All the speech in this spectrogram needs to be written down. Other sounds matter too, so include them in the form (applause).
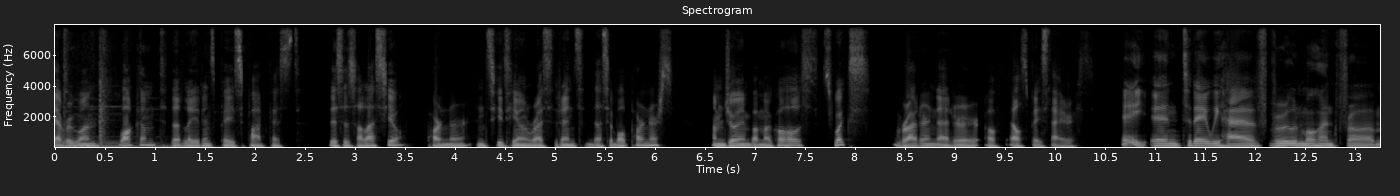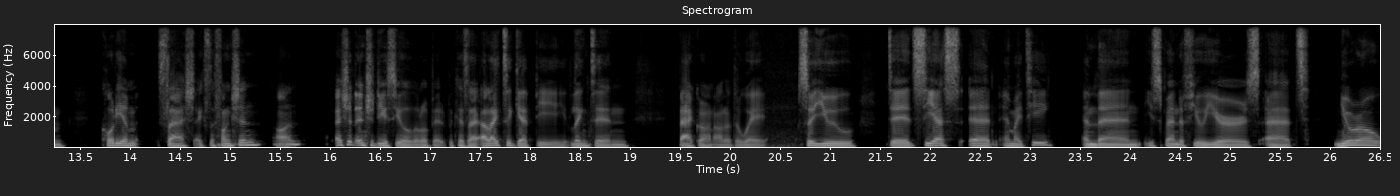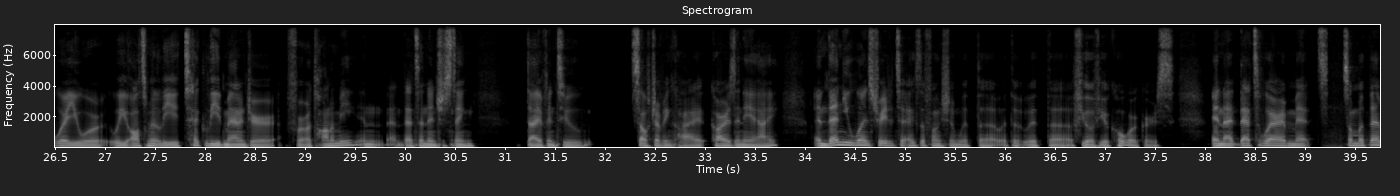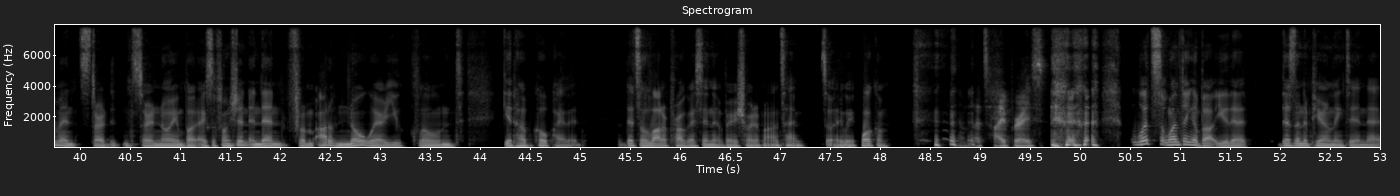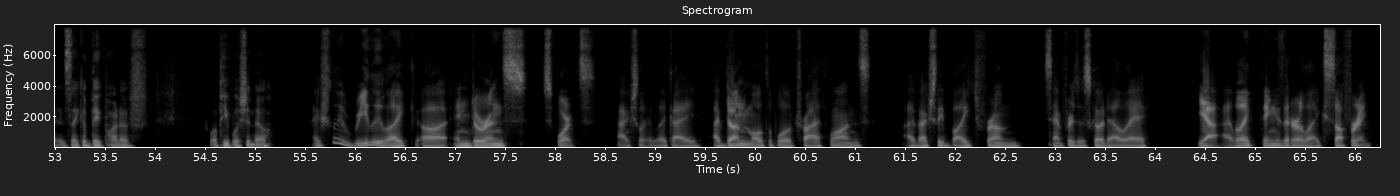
Hey everyone, welcome to the Latent Space podcast. This is Alessio, partner and CTO in residence at Decibel Partners. I'm joined by my co-host Swyx, writer and editor of L-Space Diaries. Hey, and today we have Varun Mohan from Codeium slash Exafunction on. I should introduce you a little bit because I, I like to get the LinkedIn background out of the way. So you did CS at MIT, and then you spent a few years at Nuro, where you were where you ultimately tech lead manager for autonomy, and, that's an interesting dive into self-driving car, cars and AI. And then you went straight into Exafunction with uh, with with a few of your coworkers, and that, that's where I met some of them and started started knowing about Exafunction. And then from out of nowhere, you cloned GitHub Copilot. That's a lot of progress in a very short amount of time. So anyway, welcome. that's high praise. (laughs) What's one thing about you that doesn't appear on LinkedIn that is like a big part of what people should know? I actually really like uh, endurance sports. Actually, like I I've done multiple triathlons. I've actually biked from San Francisco to LA. Yeah, I like things that are like suffering.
